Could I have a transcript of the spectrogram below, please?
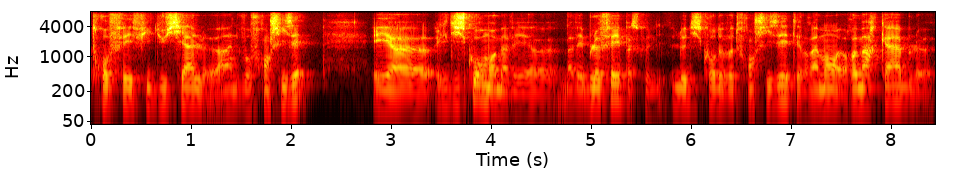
trophée fiducial à un de vos franchisés. Et, le discours, moi, m'avait m'avait bluffé parce que le discours de votre franchisé était vraiment remarquable.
